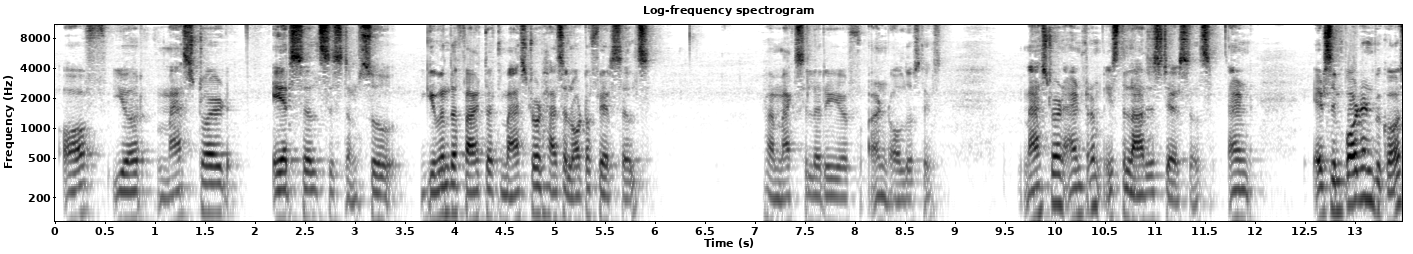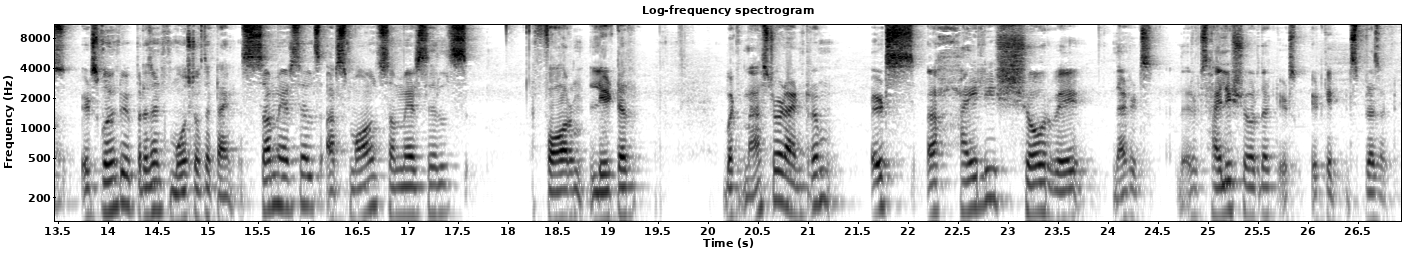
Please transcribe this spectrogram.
of your mastoid air cell system. So given the fact that mastoid has a lot of air cells maxillary of and all those things mastoid antrum is the largest air cells. And it's important because it's going to be present most of the time. Some air cells are small some air cells form later. But mastoid antrum it's a highly sure way that it's that it's highly sure that it's it it's present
